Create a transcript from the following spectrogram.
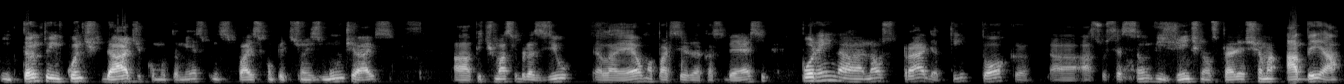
em, tanto em quantidade como também as principais competições mundiais. A Pitmaster Brasil ela é uma parceira da KCBS, porém na, na Austrália, quem toca a, a, associação vigente na Austrália chama ABA,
